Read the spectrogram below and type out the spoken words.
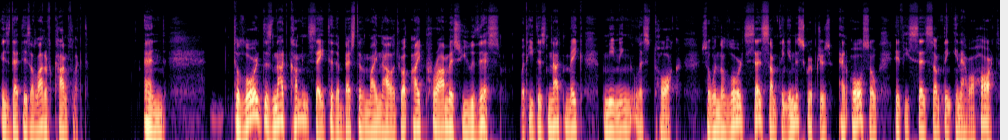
is that there's a lot of conflict. And the Lord does not come and say, to the best of my knowledge, Well, I promise you this. But he does not make meaningless talk. So when the Lord says something in the scriptures, and also if he says something in our heart,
